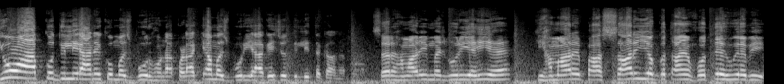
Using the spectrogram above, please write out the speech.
क्यों आपको दिल्ली आने को मजबूर होना पड़ा? क्या मजबूरी आ गई जो दिल्ली तक आना पड़ा? सर हमारी मजबूरी यही है कि हमारे पास सारी योग्यताएँ होते हुए भी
